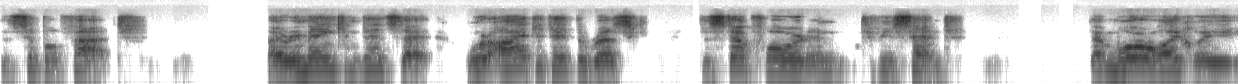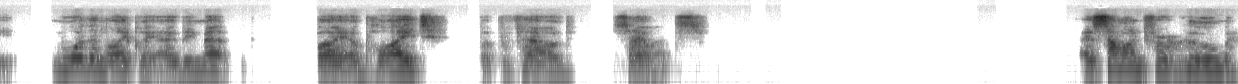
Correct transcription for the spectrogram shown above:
the simple fact. I remain convinced that were I to take the risk to step forward and to be sent, that more likely, more than likely, I'd be met by a polite but profound silence. As someone for whom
